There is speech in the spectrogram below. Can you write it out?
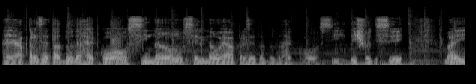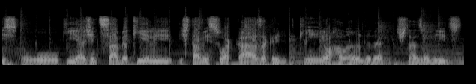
é, apresentador da Record, se não, se ele não é apresentador da Record, se deixou de ser. Mas o que a gente sabe é que ele estava em sua casa, acredito que em Orlando, né, nos Estados Unidos,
